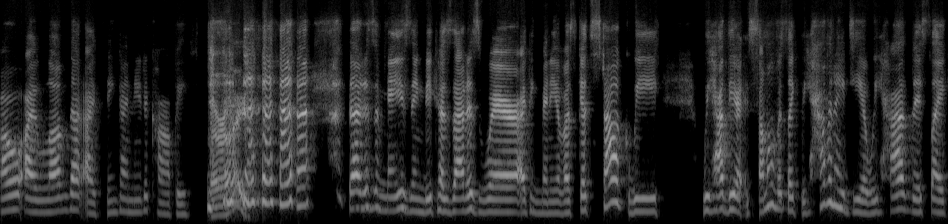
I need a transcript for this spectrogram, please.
Oh, I love that. I think I need a copy. All right. that is amazing because that is where I think many of us get stuck. We we have the some of us like we have an idea we have this like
